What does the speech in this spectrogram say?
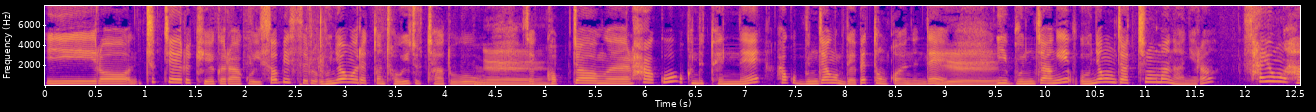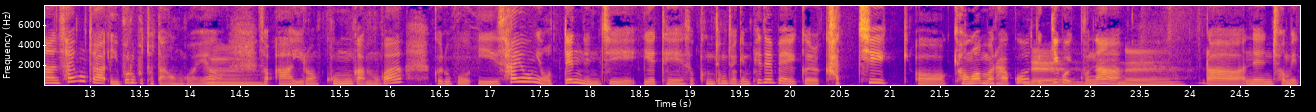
이런 축제를 기획을 하고 이 서비스를 운영을 했던 저희조차도 네. 이제 걱정을 하고 어, 근데 됐네 하고 문장으로 내뱉은 거였는데 예. 이 문장이 운영자 측만 아니라 사용한 사용자 입으로부터 나온 거예요. 음. 그래서 아 이런 공감과 그리고 이 사용이 어땠는지에 대해서 긍정적인 피드백을 같이 어, 경험을 하고 네. 느끼고 있구나라는 네. 점이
